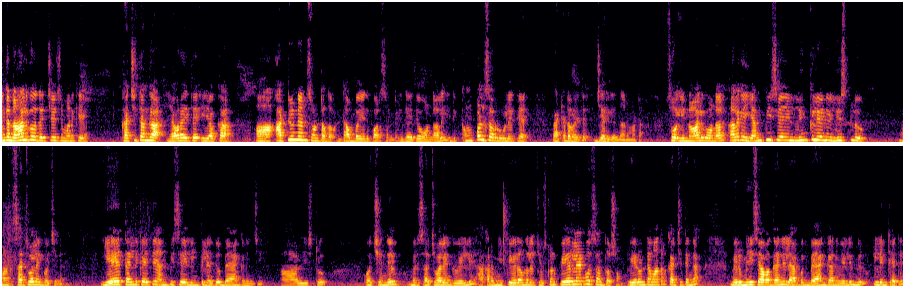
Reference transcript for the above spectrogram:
ఇంకా నాలుగోది వచ్చేసి మనకి ఖచ్చితంగా ఎవరైతే ఈ యొక్క అటెండెన్స్ ఉంటుందో డెబ్బై ఐదు పర్సెంట్ ఇదైతే ఉండాలి. ఇది కంపల్సరీ రూల్ అయితే పెట్టడం అయితే జరిగిందనమాట సో ఈ నాలుగు ఉండాలి. అలాగే ఎన్పిసిఐ లింక్ లేని లిస్టులు మనకు సచివాలయంకి వచ్చినాయి. ఏ తల్లికైతే అనిపించే లింక్ లేదు బ్యాంక్ నుంచి ఆ లిస్టు వచ్చింది. మీరు సచివాలయంకి వెళ్ళి అక్కడ మీ పేరు అందులో చూసుకొని పేరు లేకపోతే సంతోషం. పేరు ఉంటే మాత్రం ఖచ్చితంగా మీరు మీ సేవకు కానీ లేకపోతే బ్యాంక్ కానీ వెళ్ళి మీరు లింక్ అయితే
